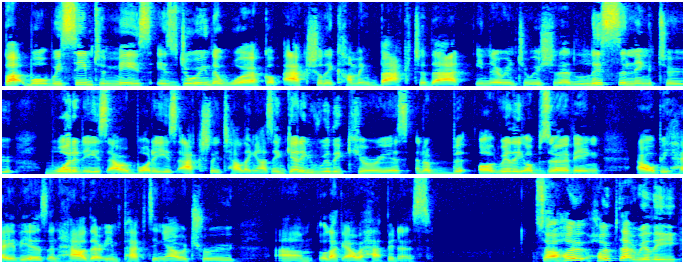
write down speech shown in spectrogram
But what we seem to miss is doing the work of actually coming back to that inner intuition and listening to what it is our body is actually telling us and getting really curious and ob- really observing our behaviors and how they're impacting our true um, or like our happiness. So I hope hope that really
